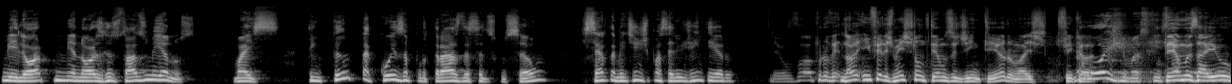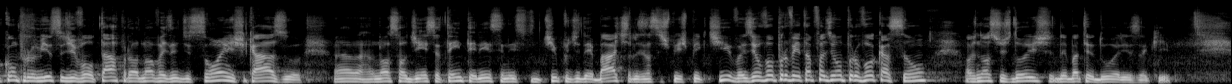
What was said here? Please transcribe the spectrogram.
melhor, menores resultados, menos. Mas tem tanta coisa por trás dessa discussão que certamente a gente passaria o dia inteiro. Eu vou aproveitar. Infelizmente não temos o dia inteiro, mas fica. Não hoje, mas quem Temos sabe... aí o compromisso de voltar para novas edições, caso a nossa audiência tenha interesse nesse tipo de debate, trazendo essas perspectivas. E eu vou aproveitar para fazer uma provocação aos nossos dois debatedores aqui.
